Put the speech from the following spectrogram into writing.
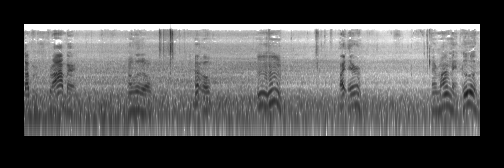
cup of strawberry. A little. Uh oh. Mm hmm. Right there. That reminds me. Good.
